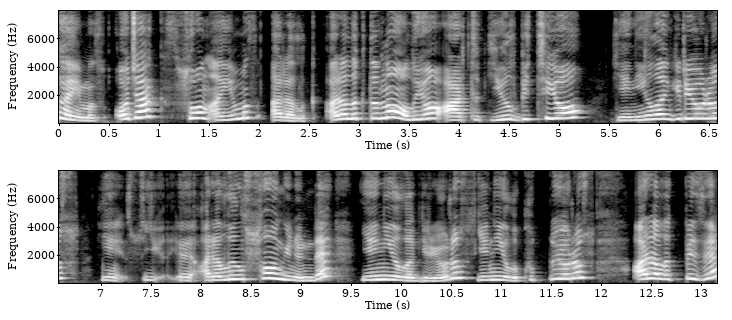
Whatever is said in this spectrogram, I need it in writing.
ayımız Ocak, son ayımız Aralık. Aralıkta ne oluyor? Artık yıl bitiyor. Yeni yıla giriyoruz. E, Aralığın son gününde yeni yıla giriyoruz. Yeni yılı kutluyoruz. Aralık bizim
